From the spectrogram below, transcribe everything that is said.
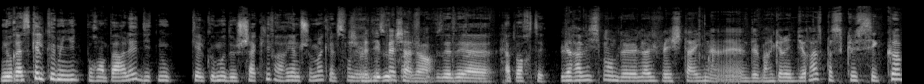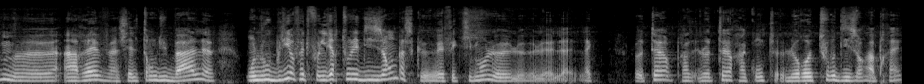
Il nous reste quelques minutes pour en parler. Dites-nous quelques mots de chaque livre. Ariane Chemin, quels sont Je les, alors. que vous avez euh, apportés Le ravissement de Lochwestein euh, de Marguerite Duras, parce que c'est comme euh, un rêve, c'est le temps du bal. On l'oublie, en fait, il faut le lire tous les dix ans, parce que effectivement, le, le- le- la- la- l'auteur, raconte le retour dix ans après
